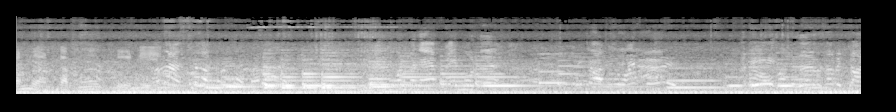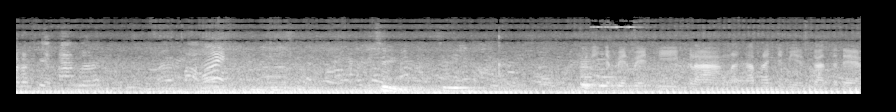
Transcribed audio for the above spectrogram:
มันเหมือนกับเมื่อคืนนี้วน สี่สี่อันนี้จะเป็นเวทีกลางนะครับน่าจะมีการแสดง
